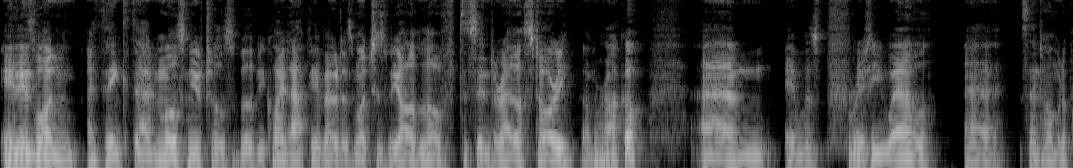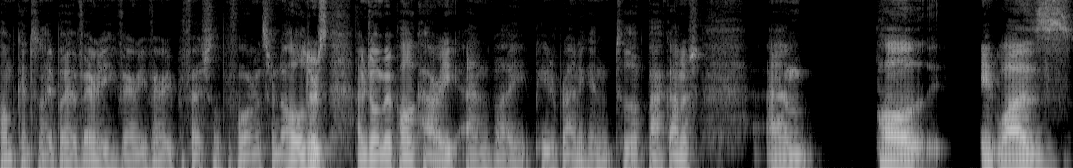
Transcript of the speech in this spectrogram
it is one I think that most neutrals will be quite happy about, as much as we all loved the Cinderella story of Morocco. Um, it was pretty well uh, sent home in a pumpkin tonight by a very, very, very professional performance from the holders. I'm joined by Paul Carey and by Peter Brannigan to look back on it. Um, Paul, it was,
